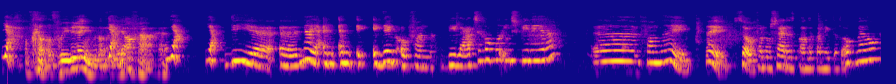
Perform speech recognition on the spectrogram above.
Ja, Dat geldt dat voor iedereen, dat Ja. ga je afvragen. Hè? ja, ja, die, eh, eh, nou ja, en, en ik, ik denk ook van, die laat zich ook wel inspireren. Eh, van, hé, hey, zo, van als zij dat kan, dan kan ik dat ook wel.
